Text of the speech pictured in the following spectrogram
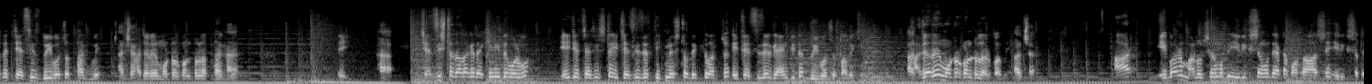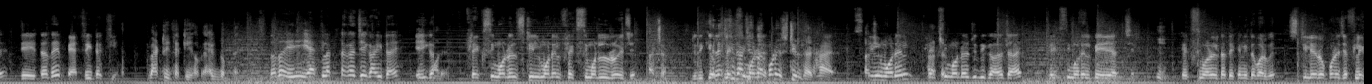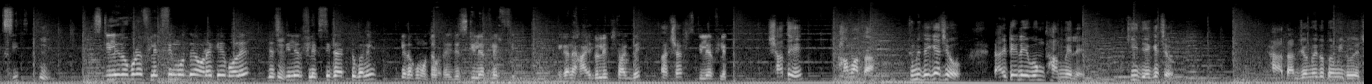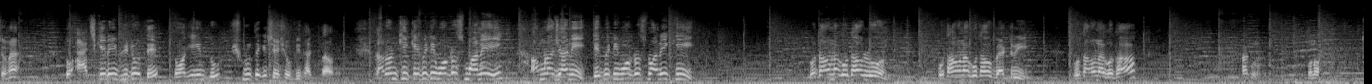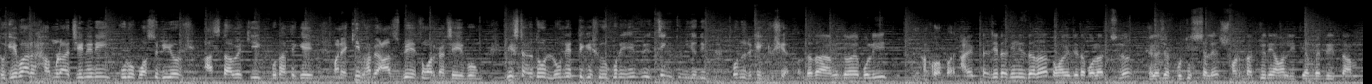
যেটাতে চেসিস দুই বছর থাকবে আচ্ছা। হাজারের মোটর কন্ট্রোলার থাকবে। এই। হ্যাঁ। চেসিসটা দাদাকে দেখে নিতে বলব। এই যে চেসিসটা এই চেসিসের থিকনেসটা দেখতে পাচ্ছ এই চেসিসের গ্যারান্টিটা দুই বছর পাবে কিন্তু হাজারের মোটর কন্ট্রোলার পাবে। আচ্ছা। আর এবার মানুষের মধ্যে ই রিক্সার মধ্যে একটা কথা আসে এই রিক্সাতে যে এটাতে ব্যাটারিটা কি? ব্যাটারিটা কি হবে? একদম দাদা এই এক লাখ টাকা যে গাড়িটায় এই গাড়ি flexi model steel model flexi model রয়েছে। আচ্ছা। যদি কেউ ফ্লেক্সি মডেল তারপরে স্টিল থাকে হ্যাঁ স্টিল মডেল ফ্লেক্সি মডেল যদি কেউ যায় ফ্লেক্সি মডেল পেয়ে যাচ্ছে। ফ্লেক্সি মডেলটা দেখে নিতে পারবে। স্টিলের ওপরে যে ফ্লেক্সি স্টিলের ওপরে ফ্লেক্সির মধ্যে অনেকে বলে যে স্টিলের ফ্লেক্সিটা একটুখানি কীরকম হতে পারে? যে স্টিলের ফ্লেক্সি এখানে হাইড্রোলিক থাকবে। আচ্ছা। স্টিলের ফ্লেক্সি সাথে ধামাকা। তুমি দেখেছ? টাইটেলে এবং থামমেলে কি দেখেছ? হ্যাঁ তার জন্যই তো তুমি রয়েছো না? তো আজকের এই ভিডিওতে তোমাকে কিন্তু শুরু থেকে শেষ অবধি থাকতে হবে। কারণ কি কেপিটি মোটরস মানেই, আমরা জানি কেপিটি মোটরস মানে কি? কোথাও না কোথাও লোন কোথাও না কোথাও ব্যাটারি কোথাও না কোথাও থাকল। কোনো তো এবার আমরা জেনে নিই পুরো প্রসিডিওর আসতে হবে কি কোথা থেকে মানে কীভাবে আসবে তোমার কাছে এবং বিস্তারিত লোনের থেকে শুরু করে এভরিথিং তুমি যদি বন্ধুদেরকে একটু শেয়ার করো। দাদা আমি তোমায় বলি। আরেকটা যেটা জিনিস দাদা তোমাকে যেটা বলার ছিল দুই হাজার পঁচিশ সালে সরকার যদি আমার লিথিয়াম ব্যাটারির দাম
